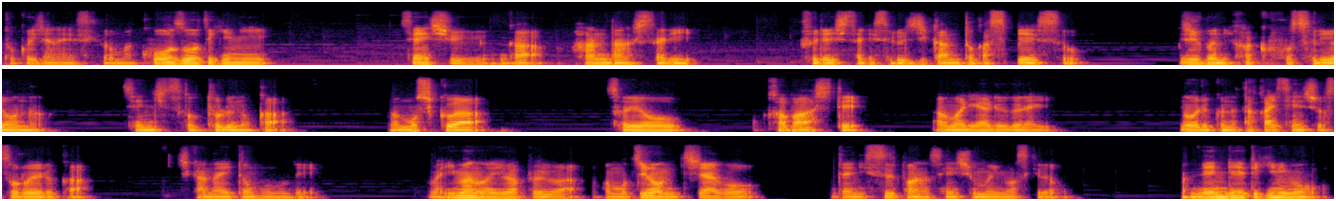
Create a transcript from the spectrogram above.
得意じゃないですけど、まあ、構造的に選手が判断したり、プレイしたりする時間とかスペースを十分に確保するような戦術を取るのか、まあ、もしくは、それをカバーしてあまりやるぐらい能力の高い選手を揃えるかしかないと思うので、まあ、今のリバプールは、まあもちろんチアゴみたいにスーパーな選手もいますけど、年齢的にも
